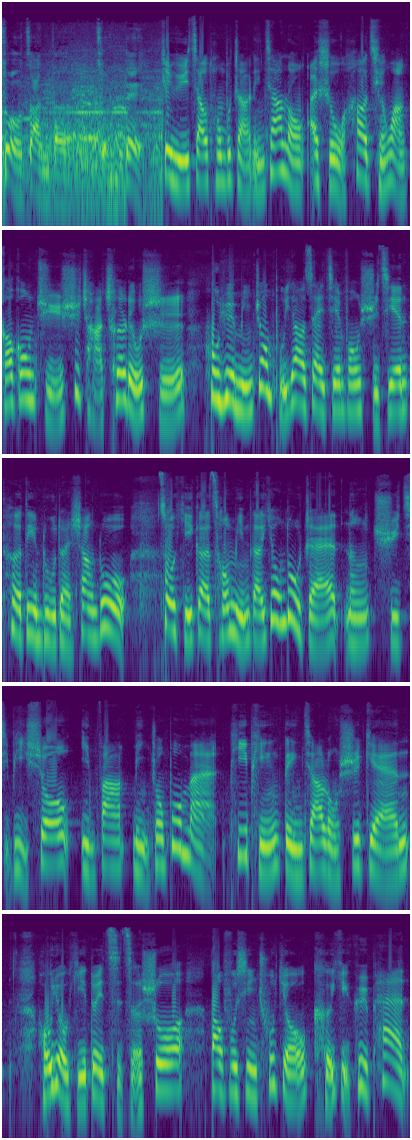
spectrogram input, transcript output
作战的准备。至于交通部长林佳龙二十五号前往高工局视察车流时，呼吁民众不要在尖峰时间特定路段上路，做一个。聪明的用路人能趋吉避凶，引发民众不满，批评林佳龙失言。侯友谊对此则说：“报复性出游可以预判，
